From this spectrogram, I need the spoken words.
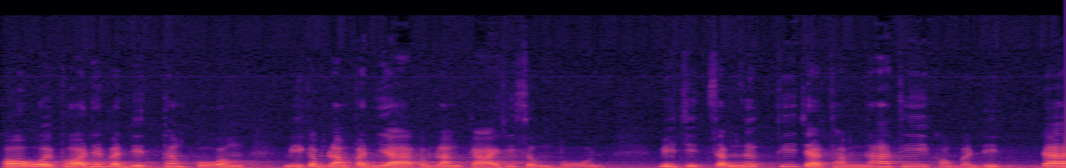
ขออวยพรให้บัณฑิตทั้งปวง มีกำลังปัญญากำลังกายที่สมบูรณ์ มีจิตสำนึกที่จะทำหน้าที่ของบัณฑิตได้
